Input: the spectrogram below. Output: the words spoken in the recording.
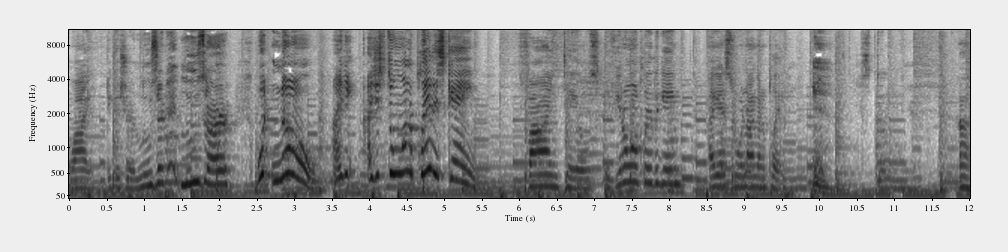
why? Because you're a loser? Loser! What? No! I, I just don't want to play this game. Fine, Tails. If you don't want to play the game, I guess we're not gonna play. Still uh,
